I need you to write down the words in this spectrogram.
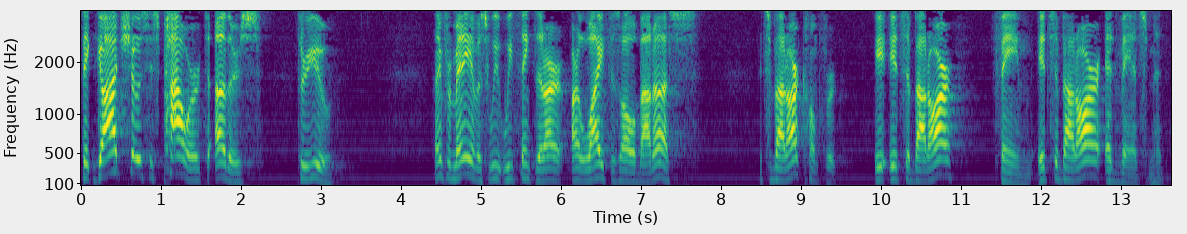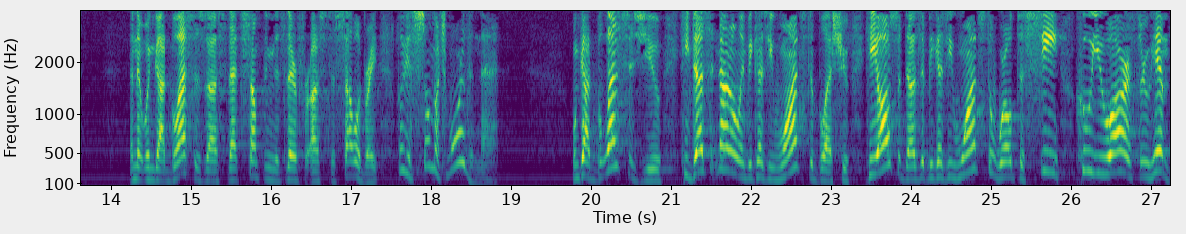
that God shows His power to others through you. I think for many of us, we, we think that our, our life is all about us. It's about our comfort. It's about our fame. It's about our advancement. And that when God blesses us, that's something that's there for us to celebrate. Look, it's so much more than that. When God blesses you, He does it not only because He wants to bless you, He also does it because He wants the world to see who you are through Him.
